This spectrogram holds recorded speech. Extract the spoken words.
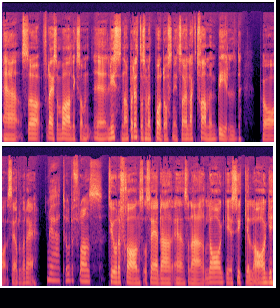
Eh, så för dig som bara liksom, eh, lyssnar på detta som ett poddavsnitt så har jag lagt fram en bild på, ser du vad det är? Ja, Tour de France. Tour de France och så är där en sån här lag, cykellag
